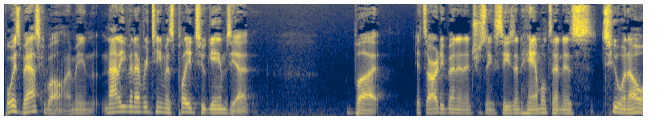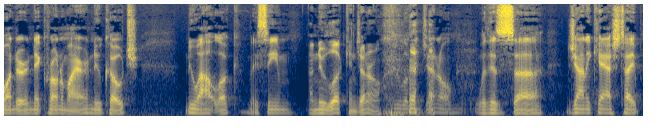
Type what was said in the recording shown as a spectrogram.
boys basketball, I mean, not even every team has played two games yet, but it's already been an interesting season. Hamilton is two and zero under Nick Kronemeyer, new coach, new outlook. They seem A new look in general. new look in general with his uh, Johnny Cash type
